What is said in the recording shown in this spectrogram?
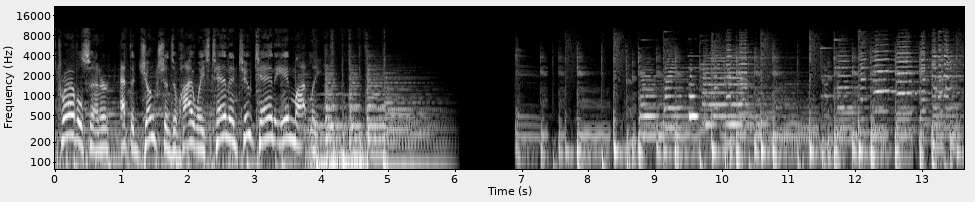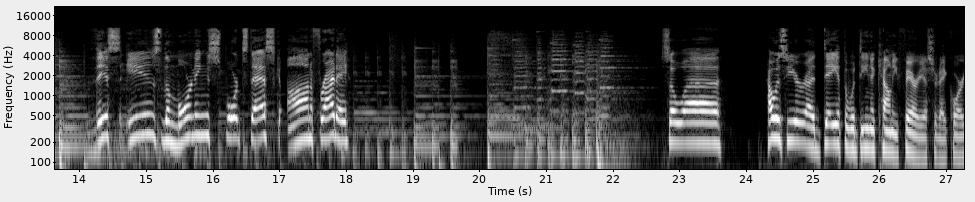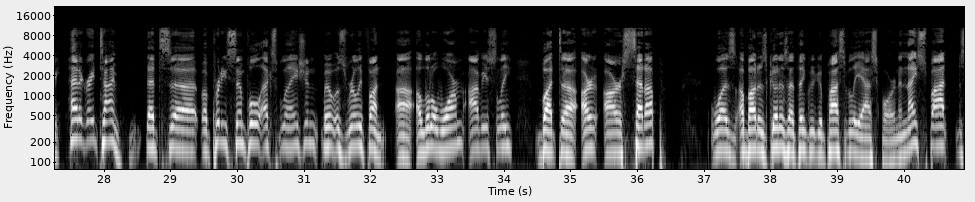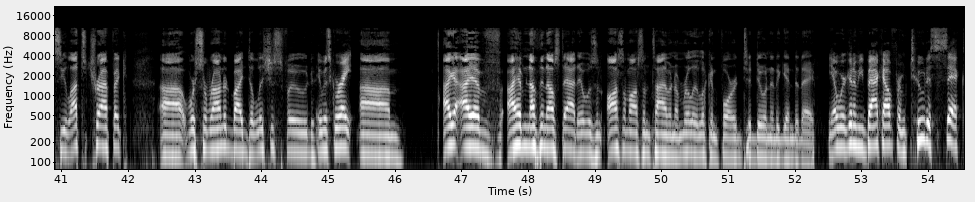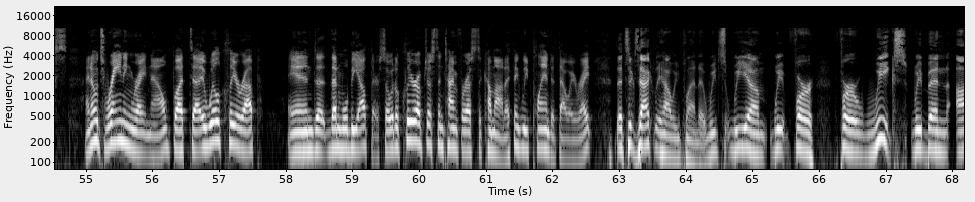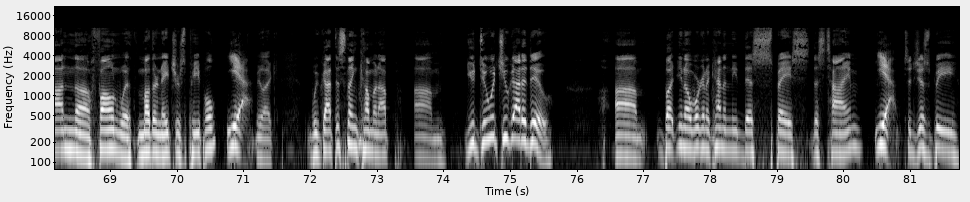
Travel Center at the junctions of Highways 10 and 210 in Motley. This is the morning sports desk on a Friday. So, uh, how was your uh, day at the Wadena County Fair yesterday, Corey? Had a great time. That's uh, a pretty simple explanation, but it was really fun. Uh, a little warm, obviously, but uh, our our setup was about as good as I think we could possibly ask for. In a nice spot to see lots of traffic. Uh, we're surrounded by delicious food. It was great. Um, I, I have I have nothing else to add. It was an awesome, awesome time, and I'm really looking forward to doing it again today. Yeah, we're going to be back out from two to six. I know it's raining right now, but uh, it will clear up, and uh, then we'll be out there. So it'll clear up just in time for us to come out. I think we planned it that way, right? That's exactly how we planned it. We we um we for for weeks we've been on the phone with Mother Nature's people. Yeah. Be like, we've got this thing coming up. Um, you do what you got to do. Um, but you know, we're going to kind of need this space, this time Yeah. to just be,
